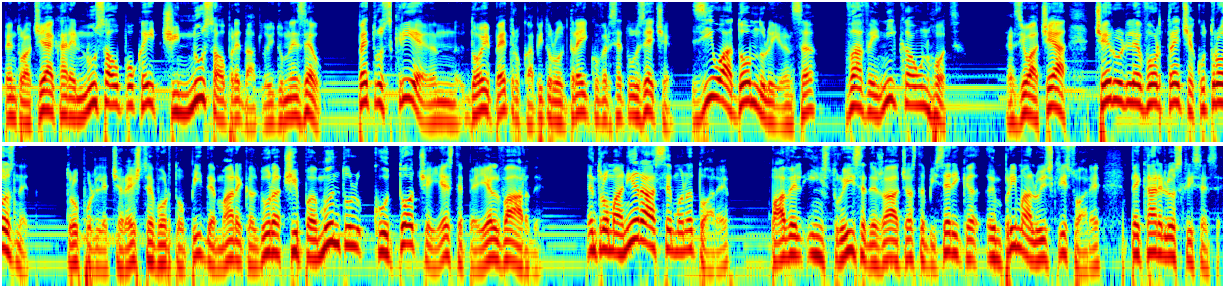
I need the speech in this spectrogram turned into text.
pentru aceia care nu s-au pocăit și nu s-au predat lui Dumnezeu. Petru scrie în 2 Petru, capitolul 3, cu versetul 10. Ziua Domnului însă va veni ca un hoț. În ziua aceea, cerurile vor trece cu troznet, trupurile cerește vor topi de mare căldură și pământul cu tot ce este pe el va arde. Într-o manieră asemănătoare, Pavel instruise deja această biserică în prima lui scrisoare pe care le-o scrisese,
